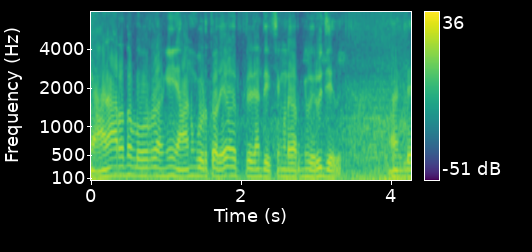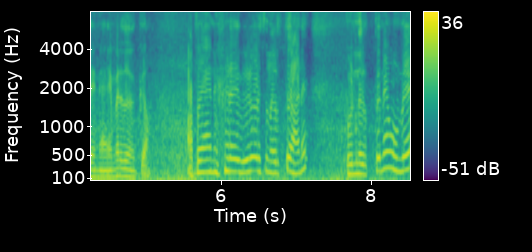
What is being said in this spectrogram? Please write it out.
ഞാൻ ആറാമത്തെ ഫ്ലോറിൽ ഇറങ്ങി ഞാനും കൊടുത്തു. അതേ ഫ്ലോറിൽ ഞാൻ തിരിച്ചങ്ങോട്ട് ഇറങ്ങി വരും ചെയ്ത്. നല്ല നൈമരത് നിൽക്കുക. അപ്പോൾ ഞാൻ ഇവിടെ വീഡിയോ വെച്ച് നിർത്തുകയാണ്. ഇവിടെ നിർത്തുന്നതിന് മുമ്പേ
